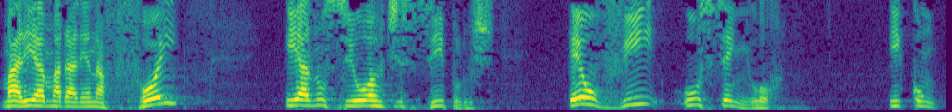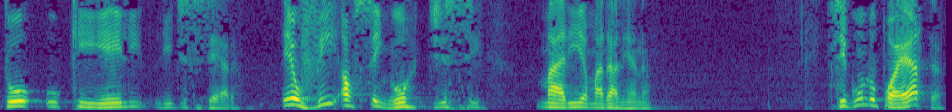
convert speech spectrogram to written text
Maria Madalena foi e anunciou aos discípulos: Eu vi o Senhor. E contou o que ele lhe dissera. Eu vi ao Senhor, disse Maria Madalena. Segundo o poeta,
